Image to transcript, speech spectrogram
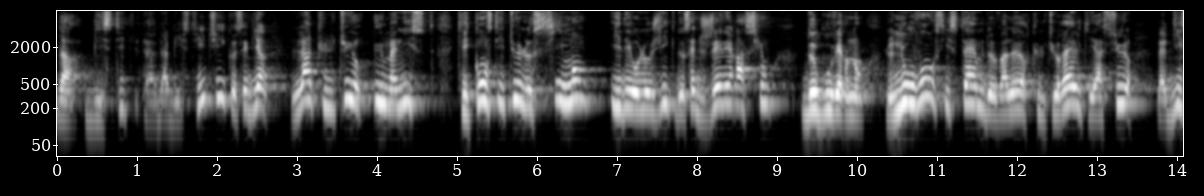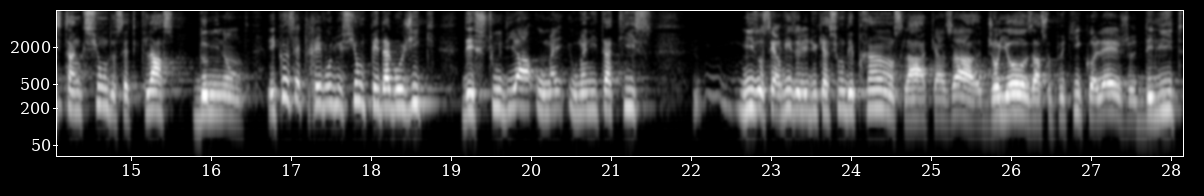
da Bisticci, que c'est bien la culture humaniste qui constitue le ciment idéologique de cette génération de gouvernants, le nouveau système de valeurs culturelles qui assure la distinction de cette classe dominante, et que cette révolution pédagogique des studia humanitatis mise au service de l'éducation des princes, la Casa Gioiosa, ce petit collège d'élite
